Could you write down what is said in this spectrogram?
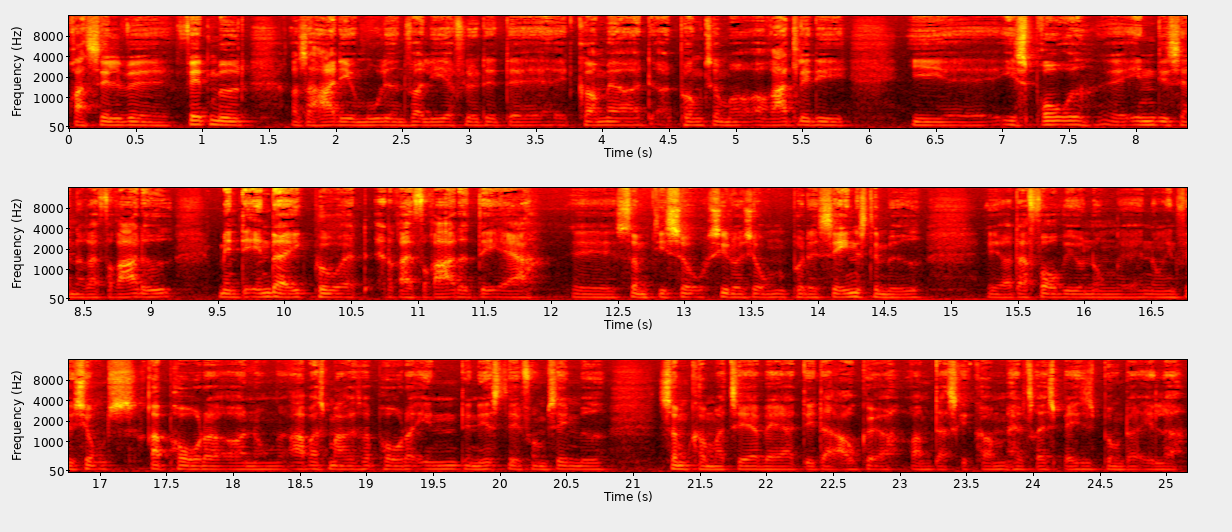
fra selve Fed-mødet, og så har de jo muligheden for lige at flytte et, øh, et komma og et, et punktum og, og ret lidt i, i, øh, i sproget, øh, inden de sender referatet ud. Men det ændrer ikke på, at, at referatet det er, øh, som de så situationen på det seneste møde. Øh, og der får vi jo nogle, nogle inflationsrapporter og nogle arbejdsmarkedsrapporter inden det næste FOMC-møde, som kommer til at være det, der afgør, om der skal komme 50 basispunkter eller,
